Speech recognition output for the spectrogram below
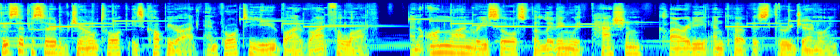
This episode of Journal Talk is copyright and brought to you by Write for Life, an online resource for living with passion, clarity, and purpose through journaling.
